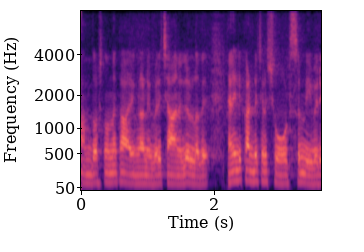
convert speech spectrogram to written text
സന്തോഷം തോന്നുന്ന കാര്യങ്ങളാണ് ഇവർ ചാനലുള്ളത് ഞാനിതിൽ കണ്ട ചില ഷോർട്സ് ഉണ്ട്. ഇവർ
